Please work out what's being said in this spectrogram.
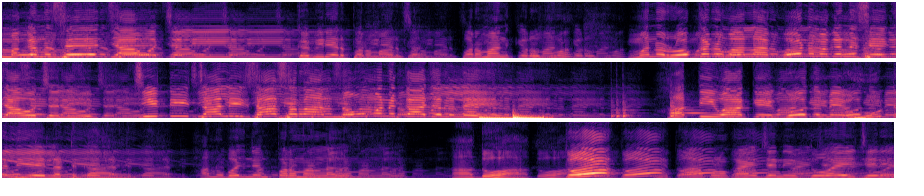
मगन से जाओ चली। कबीरेर परमान परमान के रूप में। मन रोकन वाला कौन मगन से जाओ चली? चीटी चाली सासरा नौमन काजल ले। हाथी वा के गोद में हुट लिए लटका है हनु भजन परमान लग हाँ दोहा। तो? तो आप लोग कहीं जने दोहे जने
